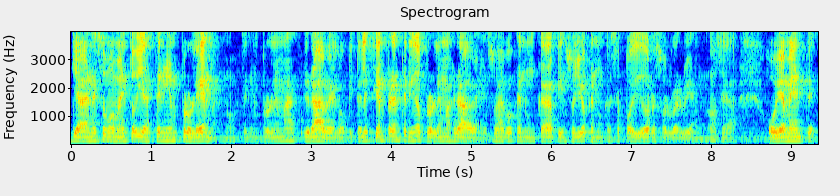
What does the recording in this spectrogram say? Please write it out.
ya en ese momento ya tenían problemas, ¿no? Tenían problemas graves. Los hospitales siempre han tenido problemas graves. Eso es algo que nunca, pienso yo, que nunca se ha podido resolver bien, ¿no? O sea, obviamente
